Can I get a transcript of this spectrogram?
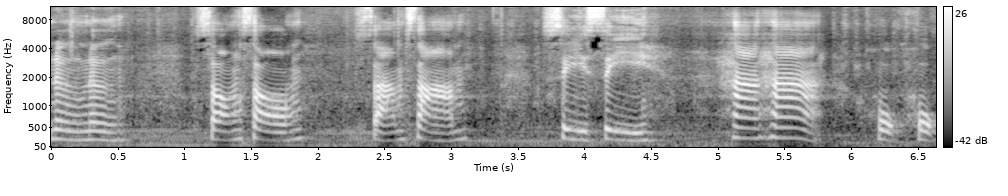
หนึ่งหนึ่งสองสองสามสามสี่สี่ห้าห้าหกหก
